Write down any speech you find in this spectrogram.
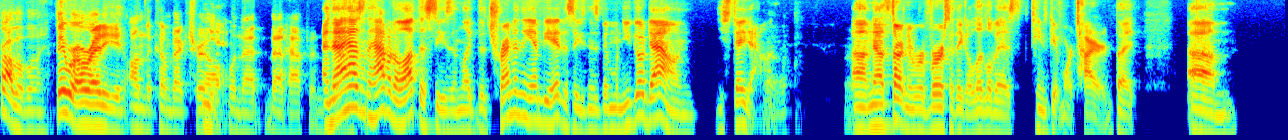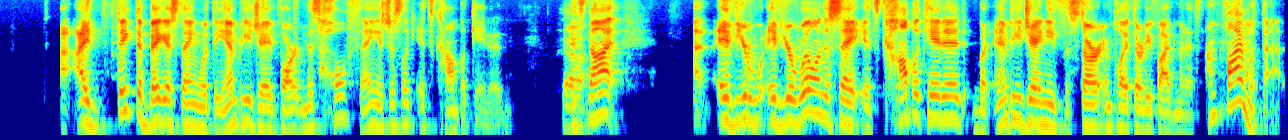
Probably. They were already on the comeback trail Yeah. when that that happened. And so- that hasn't happened a lot this season. Like the trend in the NBA this season has been when you go down, you stay down. Um, now it's starting to reverse, I think, a little bit as teams get more tired. But um, I think the biggest thing with the MPJ Barton, this whole thing is just like it's complicated. Yeah. It's not if you're if you're willing to say it's complicated, but MPJ needs to start and play 35 minutes. I'm fine with that.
